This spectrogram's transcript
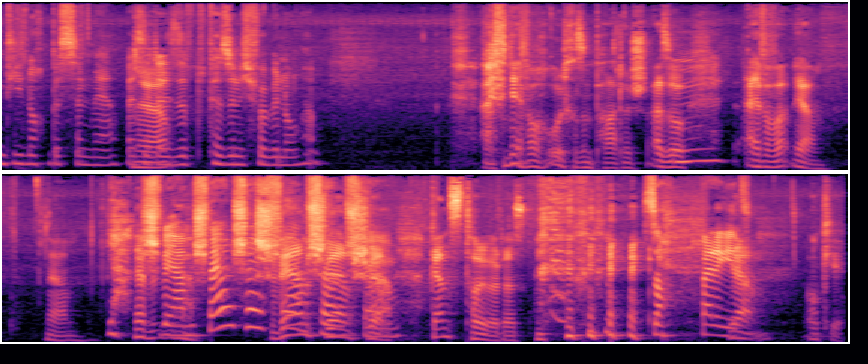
in die noch ein bisschen mehr, weil sie Ja. da diese persönliche Verbindung haben. Ja, ich finde die einfach auch ultra sympathisch. Also Mhm. einfach, ja. Ja, Ja, schwärmen, schwärmen, schwärmen, Schwärm, schwärmen, schwärm, schwärmen. schwärm. Ganz toll wird das. So, weiter geht's. Ja, okay.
